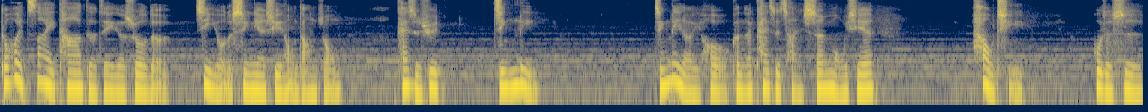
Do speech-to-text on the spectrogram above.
都会在他的这个所有的既有的信念系统当中，开始去经历，经历了以后，可能开始产生某一些好奇，或者是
